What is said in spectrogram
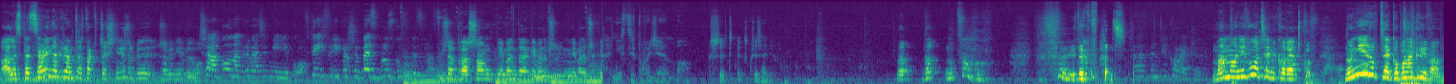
Ale specjalnie nagrywam teraz tak wcześnie, żeby, żeby nie było. Trzeba było nagrywać jak mnie nie było. W tej chwili proszę bez bluzgów i bez pracy. Przepraszam, nie będę, nie będę, przy- nie będę przykrył. Nic nie powiedziałem o krzycz, krzyczeniu. No, no, no co? Co na mnie tak patrzy? Teraz będzie koreczek. Mamo, nie wyłączaj mi koreczków! No nie rób tego, bo nagrywam!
